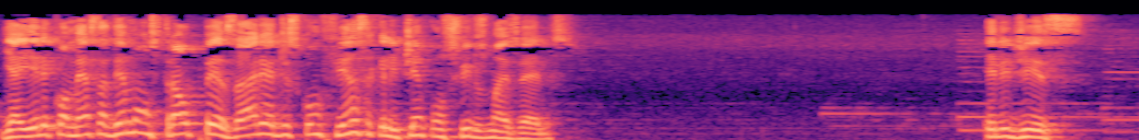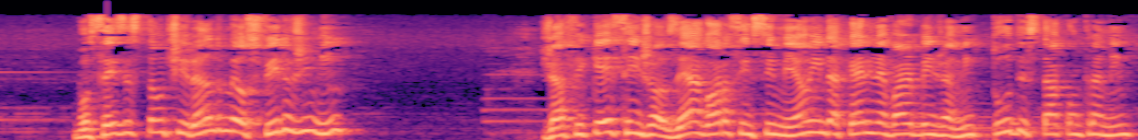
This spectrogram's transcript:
E aí ele começa a demonstrar o pesar e a desconfiança que ele tinha com os filhos mais velhos. Ele diz: Vocês estão tirando meus filhos de mim. Já fiquei sem José, agora sem Simeão e ainda querem levar Benjamim. Tudo está contra mim.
